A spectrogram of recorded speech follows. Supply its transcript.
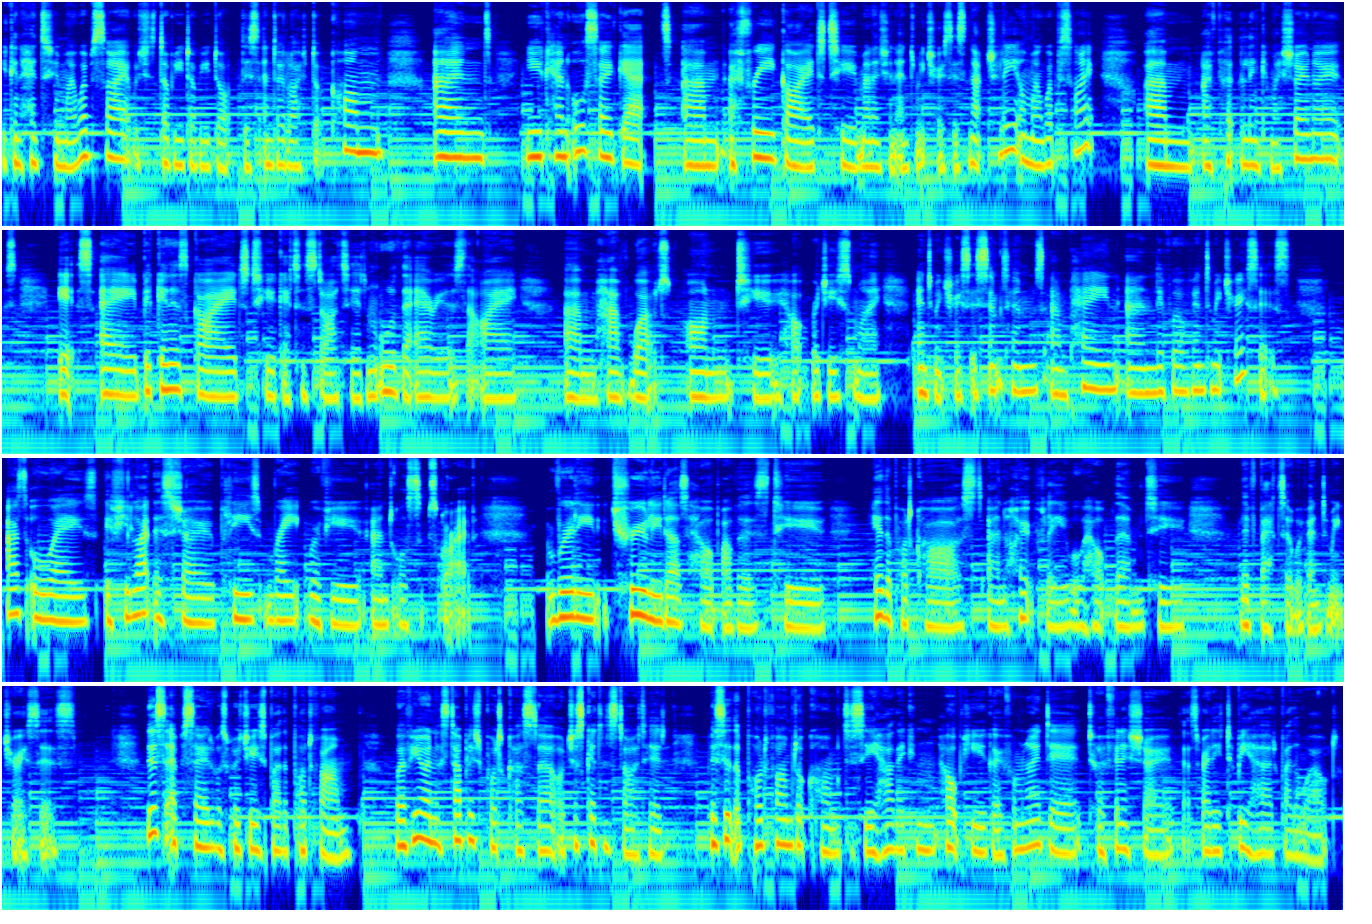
you can head to my website, which is www.thisendolife.com. And you can also get um, a free guide to managing endometriosis naturally on my website. Um, I've put the link in my show notes. It's a beginner's guide to getting started and all of the areas that I um, have worked on to help reduce my endometriosis symptoms and pain and live well with endometriosis. As always, if you like this show, please rate, review, and or subscribe. Really, truly does help others to hear the podcast and hopefully will help them to live better with endometriosis. This episode was produced by The Pod Farm. Whether you're an established podcaster or just getting started, visit thepodfarm.com to see how they can help you go from an idea to a finished show that's ready to be heard by the world.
